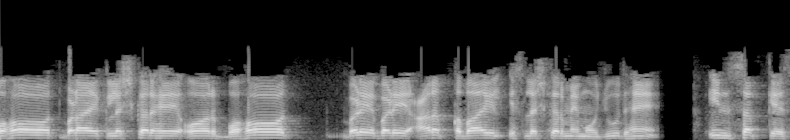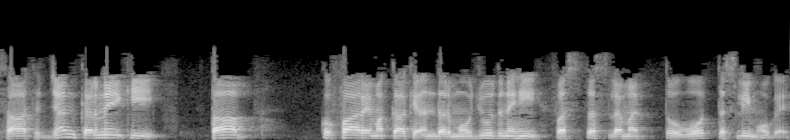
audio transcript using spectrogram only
بہت بڑا ایک لشکر ہے اور بہت بڑے بڑے عرب قبائل اس لشکر میں موجود ہیں، ان سب کے ساتھ جنگ کرنے کی تاب کفار مکہ کے اندر موجود نہیں فستسلمت تو وہ تسلیم ہو گئے۔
